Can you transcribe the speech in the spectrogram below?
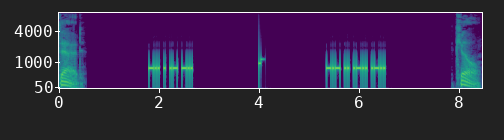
Dead. Kill.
